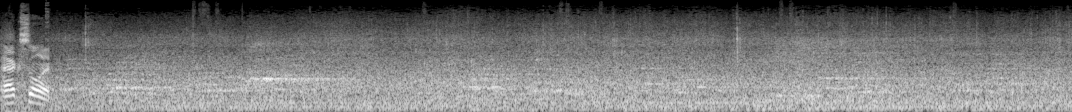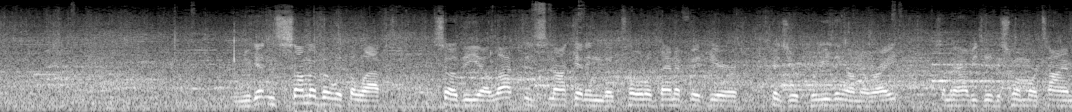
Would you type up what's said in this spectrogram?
Excellent. And you're getting some of it with the left. So the uh, left is not getting the total benefit here because you're breathing on the right. So I'm gonna have you do this one more time,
